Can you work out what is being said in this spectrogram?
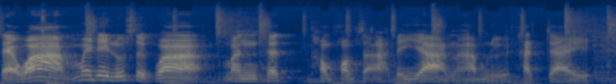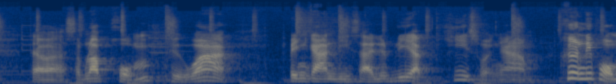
แต่ว่าไม่ได้รู้สึกว่ามันเซ็ตทำความสะอาดได้ยากนะครับ หรือขัดใจ แต่ว่าสำหรับผมถือว่าเป็นการดีไซน์เรียบๆที่สวยงาม เครื่องที่ผม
